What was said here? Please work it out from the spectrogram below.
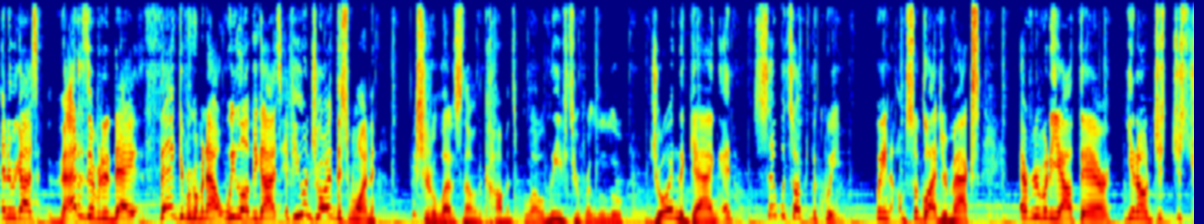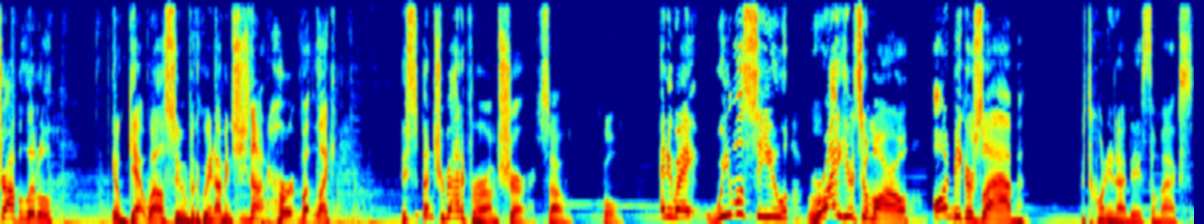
Anyway, guys, that is it for today. Thank you for coming out. We love you guys. If you enjoyed this one, be sure to let us know in the comments below. Leave two for Lulu, join the gang, and say what's up to the queen. Queen, I'm so glad you're Max. Everybody out there, you know, just just drop a little, you know, get well soon for the queen. I mean, she's not hurt, but like, this has been traumatic for her, I'm sure. So cool. Anyway, we will see you right here tomorrow on Beaker's Lab for 29 days till Max.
